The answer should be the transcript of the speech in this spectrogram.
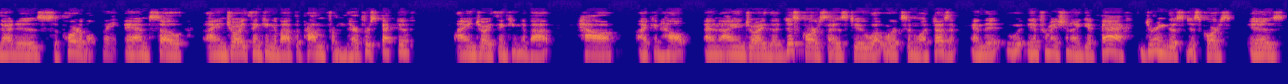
that is supportable. Right. And so I enjoy thinking about the problem from their perspective. I enjoy thinking about how I can help and I enjoy the discourse as to what works and what doesn't. And the information I get back during this discourse is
